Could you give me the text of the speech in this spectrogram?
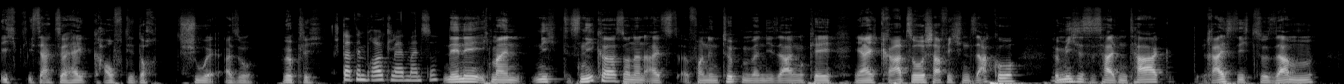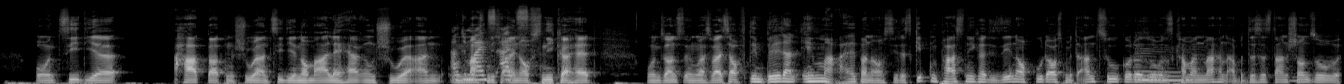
ich, ich sag so, hey, kauf dir doch Schuhe. Also wirklich. Statt dem Brautkleid, meinst du? Nee, nee, ich meine nicht Sneaker, sondern als äh, von den Typen, wenn die sagen, okay, ja, ich gerade so schaffe ich einen Sakko. Für mich ist es halt ein Tag, reiß dich zusammen und zieh dir Hardbutton-Schuhe an, zieh dir normale Herrenschuhe an Ah, und mach nicht einen auf Sneakerhead und sonst irgendwas, weil es auf den Bildern immer albern aussieht. Es gibt ein paar Sneaker, die sehen auch gut aus mit Anzug oder so, das kann man machen, aber das ist dann schon so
